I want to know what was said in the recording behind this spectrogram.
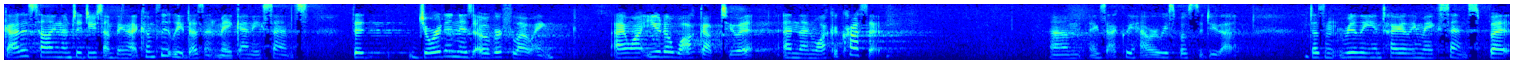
God is telling them to do something that completely doesn't make any sense. The Jordan is overflowing. I want you to walk up to it and then walk across it. Um, exactly how are we supposed to do that? It doesn't really entirely make sense, but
